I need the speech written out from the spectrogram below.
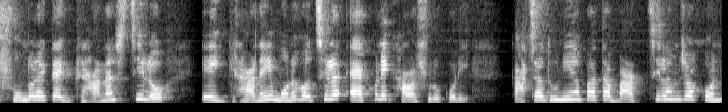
সুন্দর একটা ঘ্রাণ আসছিল, এই ঘ্রাণেই মনে হচ্ছিল এখনই খাওয়া শুরু করি। কাঁচা ধনিয়া পাতা বাটছিলাম যখন,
